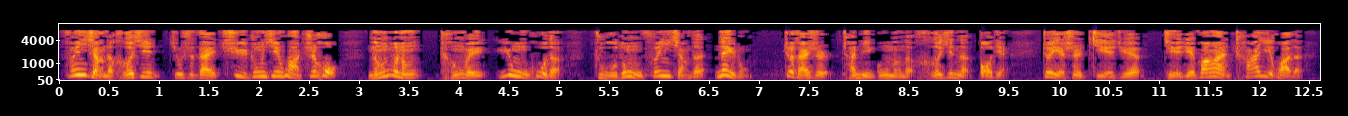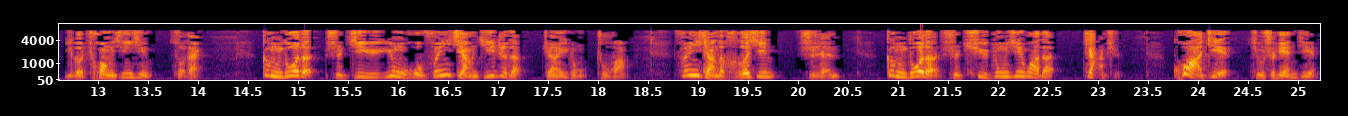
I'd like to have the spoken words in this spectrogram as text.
分享的核心就是在去中心化之后能不能成为用户的主动分享的内容，这才是产品功能的核心的爆点，这也是解决解决方案差异化的一个创新性所在。更多的是基于用户分享机制的这样一种出发，分享的核心是人，更多的是去中心化的价值，跨界就是链接，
